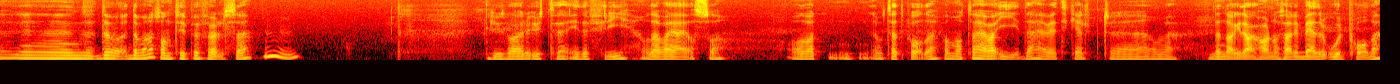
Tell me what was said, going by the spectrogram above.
Eh, det var, det var en sånn type følelse. Mm. Gud var ute i det fri, og der var jeg også. Og var, jeg var tett på det, på en måte. Jeg var i det. Jeg vet ikke helt uh, om jeg den dag i dag har noe særlig bedre ord på det.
